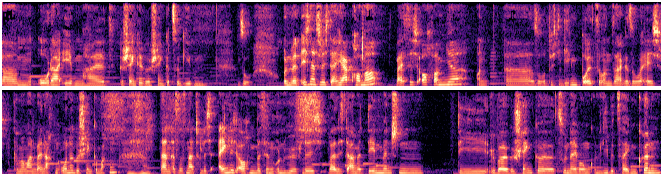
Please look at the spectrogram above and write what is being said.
ähm, oder eben halt Geschenke, Geschenke zu geben. So. Und wenn ich natürlich daherkomme, weiß ich auch von mir und äh, so durch die Gegend bolze und sage so, ey, ich, können wir mal an Weihnachten ohne Geschenke machen, dann ist es natürlich eigentlich auch ein bisschen unhöflich, weil ich damit den Menschen, die über Geschenke Zuneigung und Liebe zeigen können,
